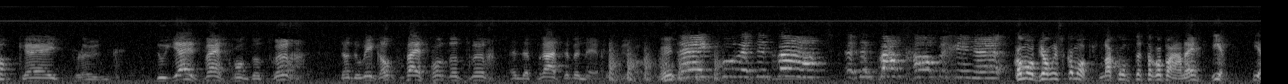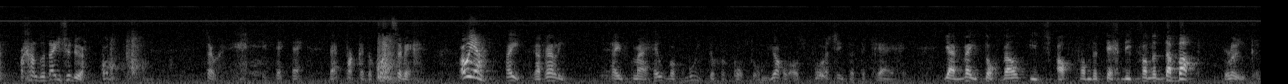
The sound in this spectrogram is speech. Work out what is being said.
Oké, Plunk. Doe jij 500 terug, dan doe ik ook 500 terug. En dan praten we nergens meer over. Tijd voor het debat. Het debat gaat beginnen. Kom op, jongens, kom op. Nou komt het erop aan, hè. Hier, hier, we gaan door deze deur. Kom. Zo. Wij pakken de kortste weg. Oh ja, hé, hey, Ravelli. Het heeft mij heel wat moeite gekost om jou als voorzitter te krijgen. Jij weet toch wel iets af van de techniek van het debat. Plunkert.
